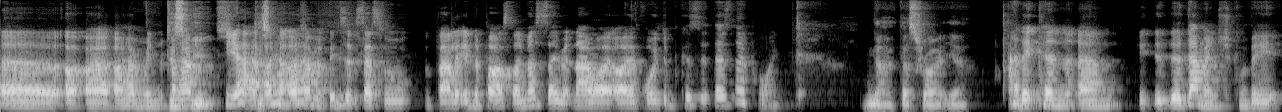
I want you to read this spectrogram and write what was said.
Uh, I, I- haven't been I haven't- Disputes. yeah, I, I haven't been successful it in the past. I must say, but now I, I avoid them because there's no point. No, that's right. Yeah. and it can um, it, the damage can be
